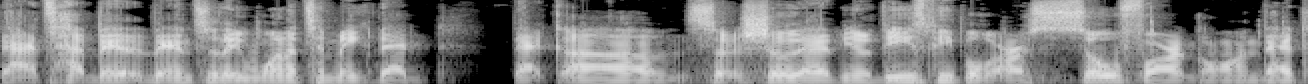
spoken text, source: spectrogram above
That's how they, and so they wanted to make that that uh, so show that you know these people are so far gone that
